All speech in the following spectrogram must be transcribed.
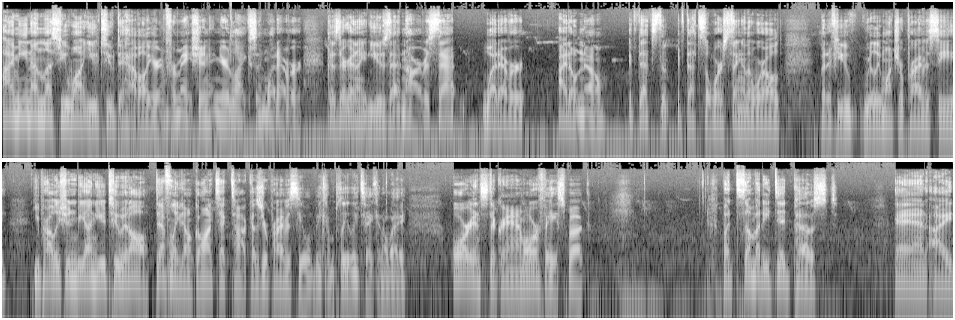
I mean, unless you want YouTube to have all your information and your likes and whatever, because they're gonna use that and harvest that, whatever. I don't know if that's the if that's the worst thing in the world. But if you really want your privacy, you probably shouldn't be on YouTube at all. Definitely don't go on TikTok because your privacy will be completely taken away, or Instagram or Facebook. But somebody did post, and I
